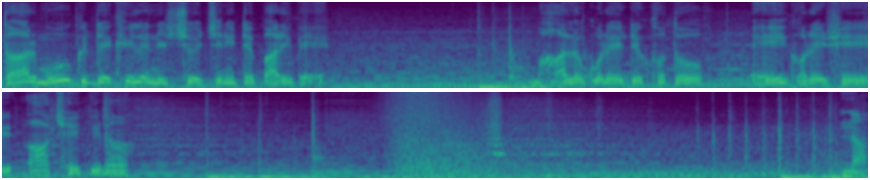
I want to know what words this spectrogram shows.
তার মুখ দেখিলে নিশ্চয় চিনিতে পারিবে। ভালো করে দেখো তো এই ঘরে সে আছে কিনা। না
